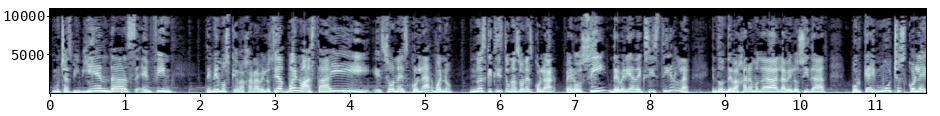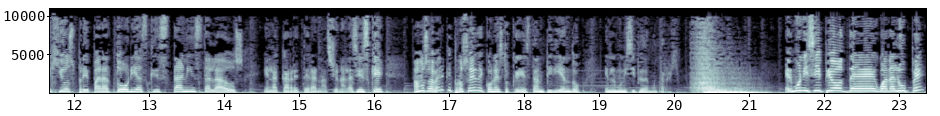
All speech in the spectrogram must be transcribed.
muchas viviendas, en fin tenemos que bajar la velocidad. Bueno, hasta hay zona escolar. Bueno, no es que exista una zona escolar, pero sí debería de existirla, en donde bajáramos la, la, velocidad, porque hay muchos colegios preparatorias que están instalados en la carretera nacional. Así es que vamos a ver qué procede con esto que están pidiendo en el municipio de Monterrey. El municipio de Guadalupe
